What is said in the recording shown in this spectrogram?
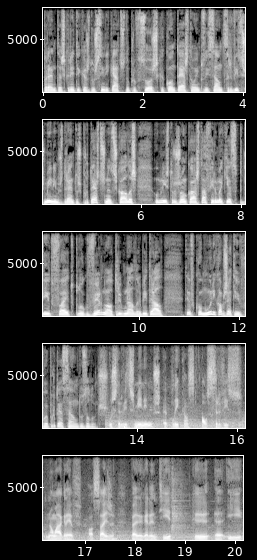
perante as críticas dos sindicatos de professores que contestam a imposição de serviços mínimos durante os protestos nas escolas. O Ministro João Costa afirma que esse pedido feito pelo Governo ao Tribunal Arbitral teve como único objetivo a proteção dos alunos. Os serviços mínimos aplicam-se ao serviço, não à greve, ou seja, para garantir que, eh, e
